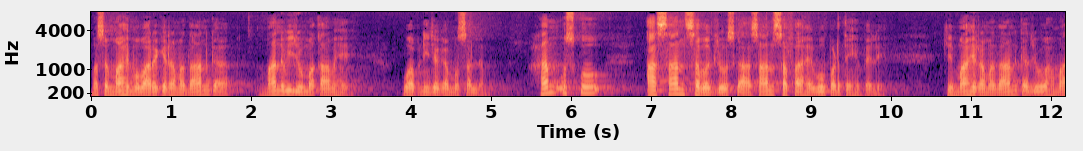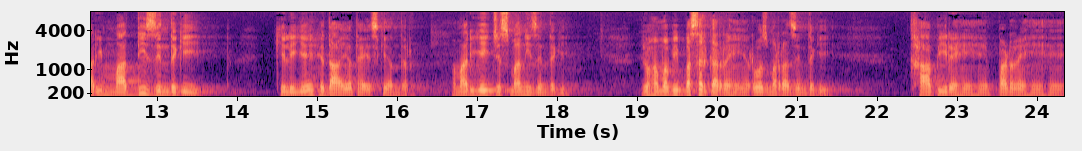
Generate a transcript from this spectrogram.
مثلا ماہ مبارک رمضان کا مانوی جو مقام ہے، وہ اپنی جگہ مسلم۔ ہم اس کو آسان سبق، جو اس کا آسان صفحہ ہے، وہ پڑھتے ہیں پہلے۔ کہ ماہ رمضان کا جو ہماری مادی زندگی کے لیے ہدایت ہے اس کے اندر، ہماری یہی جسمانی زندگی جو ہم ابھی بسر کر رہے ہیں روز مرہ زندگی، کھا پی رہے ہیں، پڑھ رہے ہیں،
